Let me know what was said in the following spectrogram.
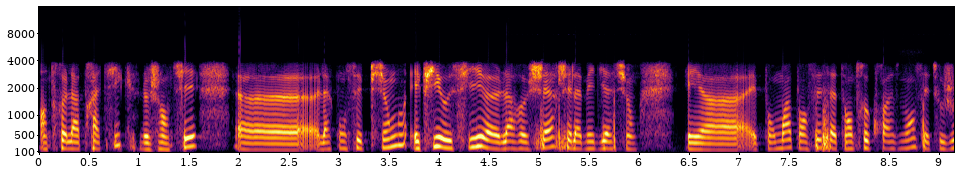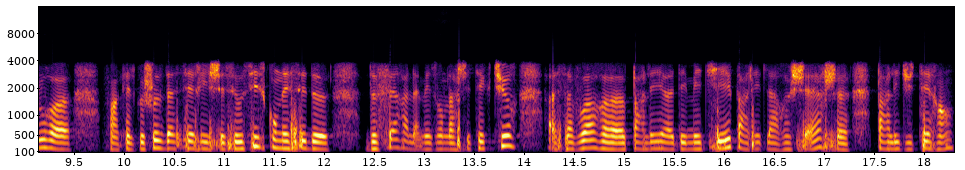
entre la pratique, le chantier, la conception et puis aussi la recherche et la médiation. Et, et, pour moi, penser cet entrecroisement, c'est toujours enfin quelque chose d'assez riche. Et c'est aussi ce qu'on essaie de, de faire à la maison de l'architecture, à savoir euh, parler euh, des métiers, parler de la recherche, euh, parler du terrain,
